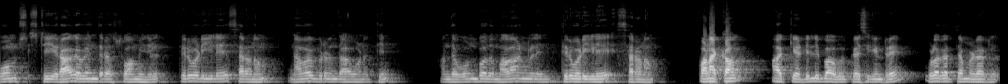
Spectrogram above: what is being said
ஓம் ஸ்ரீ ராகவேந்திர சுவாமிகள் திருவடியிலே சரணம். நவபிருந்தாவனத்தின் அந்த ஒன்பது மகான்களின் திருவடியிலே சரணம். வணக்கம். ஆக்கிய டில்லிபாபு பேசுகின்றேன். உலகத் தமிழர்கள்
